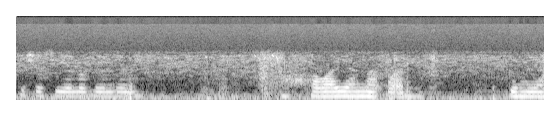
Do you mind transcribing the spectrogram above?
ito siya si yellow building Hawaiian na kuan pinya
